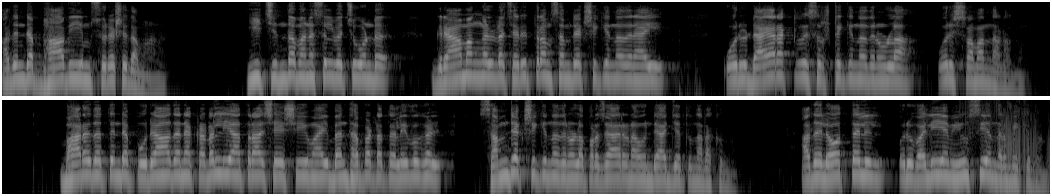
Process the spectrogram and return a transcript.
അതിന്റെ ഭാവിയും സുരക്ഷിതമാണ്. ഈ ചിന്ത മനസ്സിൽ വെച്ചുകൊണ്ട് ഗ്രാമങ്ങളുടെ ചരിത്രം സംരക്ഷിക്കുന്നതിനായി ഒരു ഡയറക്ടറി സൃഷ്ടിക്കുന്നതിനുള്ള ഒരു ശ്രമം നടന്നു. ഭാരതത്തിന്റെ പുരാതന കടൽ യാത്രാശേഷിയുമായി ബന്ധപ്പെട്ട തെളിവുകൾ സംരക്ഷിക്കുന്നതിനുള്ള പ്രചാരണവും രാജ്യത്ത് നടക്കുന്നു. അത് ലോത്തലിൽ ഒരു വലിയ മ്യൂസിയം നിർമ്മിക്കുന്നുണ്ട്.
